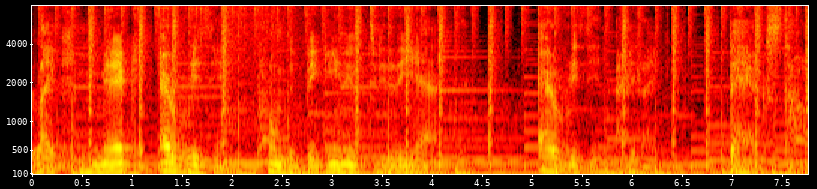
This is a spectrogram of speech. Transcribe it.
like make everything from the beginning to the end. Everything I like backstab,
